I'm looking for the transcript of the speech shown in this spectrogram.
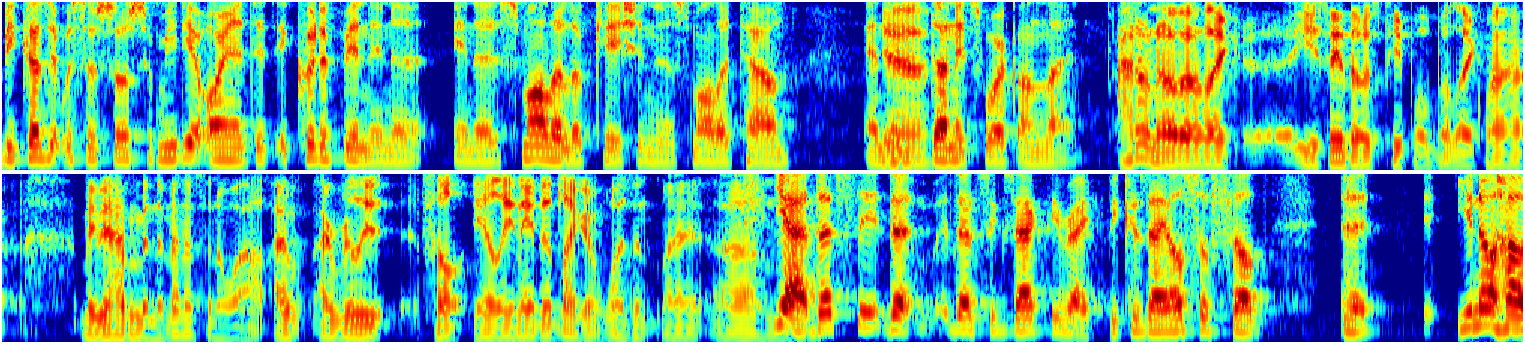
Because it was so social media oriented, it could have been in a in a smaller location in a smaller town, and Yeah. then done its work online. i don't know though like you say those people but like when i maybe i haven't been to venice in a while i i really felt alienated like it wasn't my um Yeah, that's the that, that's exactly right. Because I also felt, uh, you know how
